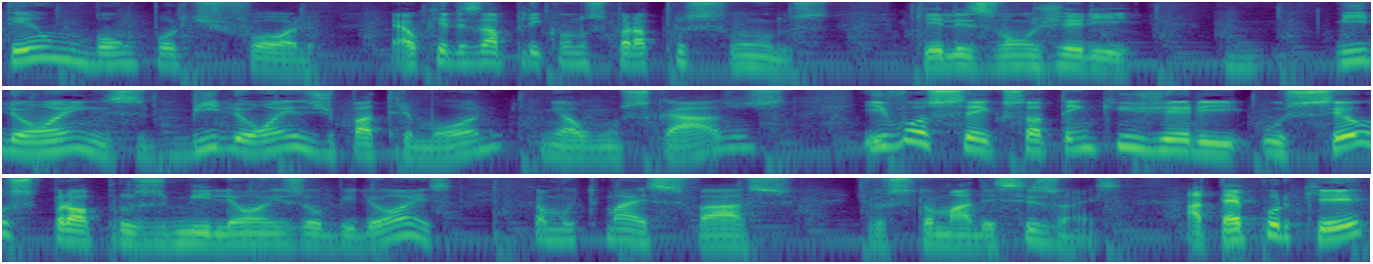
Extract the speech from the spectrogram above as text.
ter um bom portfólio. É o que eles aplicam nos próprios fundos, que eles vão gerir milhões, bilhões de patrimônio, em alguns casos, e você que só tem que gerir os seus próprios milhões ou bilhões, fica muito mais fácil de você tomar decisões. Até porque,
